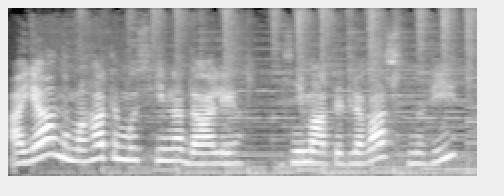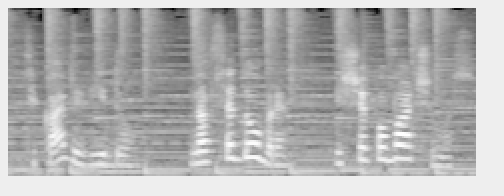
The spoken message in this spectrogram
А я намагатимусь і надалі знімати для вас нові цікаві відео. На все добре і ще побачимось!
